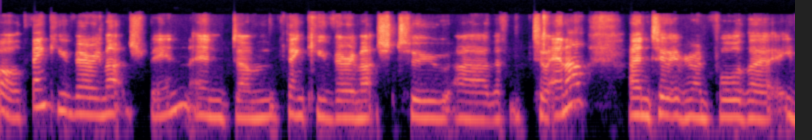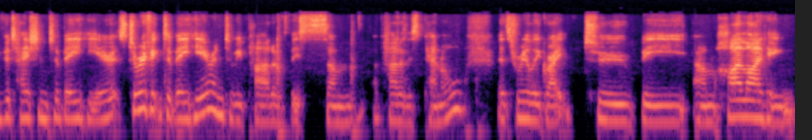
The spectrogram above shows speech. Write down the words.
Oh, thank you very much, Ben, and um, thank you very much to uh, the, to Anna and to everyone for the invitation to be here. It's terrific to be here and to be part of this um, part of this panel. It's really great to be um, highlighting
